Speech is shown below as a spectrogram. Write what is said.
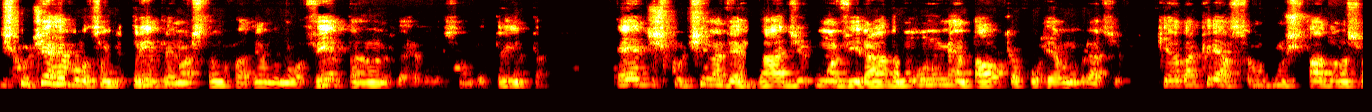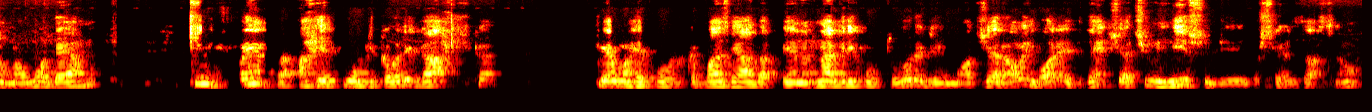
Discutir a Revolução de 30, e nós estamos fazendo 90 anos da Revolução de 30, é discutir, na verdade, uma virada monumental que ocorreu no Brasil, que é a da criação de um Estado Nacional moderno que enfrenta a República Oligárquica, que é uma república baseada apenas na agricultura, de modo geral, embora, é evidente, já tinha um início de industrialização,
